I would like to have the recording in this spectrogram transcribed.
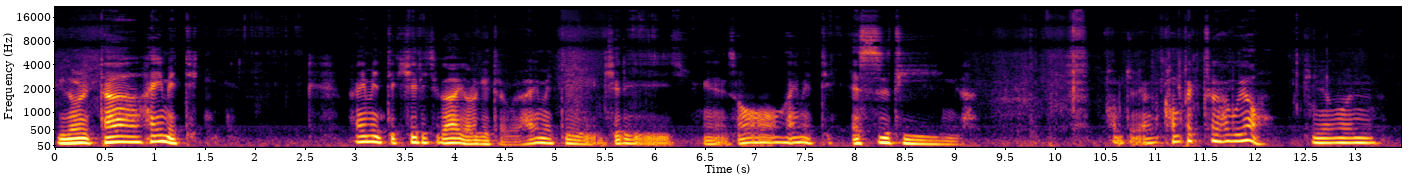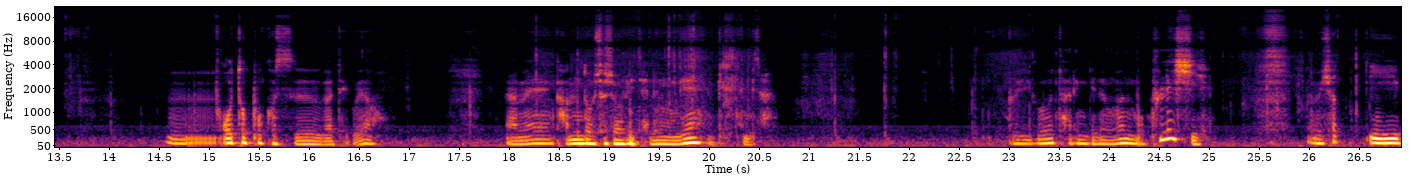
미놀타 하이메틱 하이메틱 시리즈가 여러 개 있더라고요. 하이메틱 시리즈 중에서 하이메틱 SD입니다. 컴팩트하고요. 기능은 음, 오토포커스가 되고요. 그 다음에 감도 조절이 되는 게 이렇게 됩니다. 그리고 다른 기능은 뭐 플래시 이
